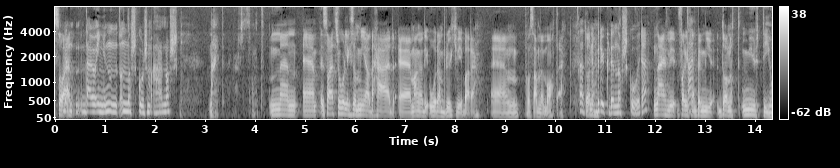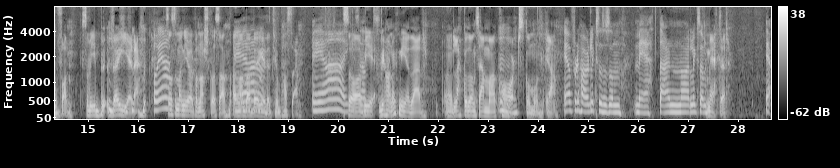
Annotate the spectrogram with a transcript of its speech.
Så Men det er jo ingen norske ord som er norsk. Nei, det er kanskje sant. Men eh, så jeg tror liksom mye av det her, eh, mange av de ordene bruker vi bare eh, på samme måte. At dere bruker det norske ordet. Nei, vi, for eksempel donut mutijovan. så vi bøyer det. oh, ja. Sånn som man gjør på norsk også, at man bare bøyer det til å passe. Ja, ikke Så vi, vi har nok mye der. Lakodon semma, kohort, skomon. Ja, Ja, for du har jo liksom sånn meteren og liksom meter. Ja.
